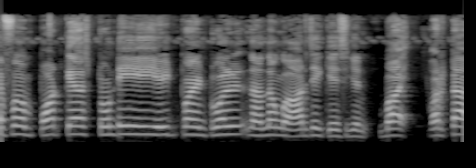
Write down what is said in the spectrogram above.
FM podcast twenty eight point twelve நான் தான் உங்கள் ஆர்ஜே கேசிகன் பாய் வரட்டா.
